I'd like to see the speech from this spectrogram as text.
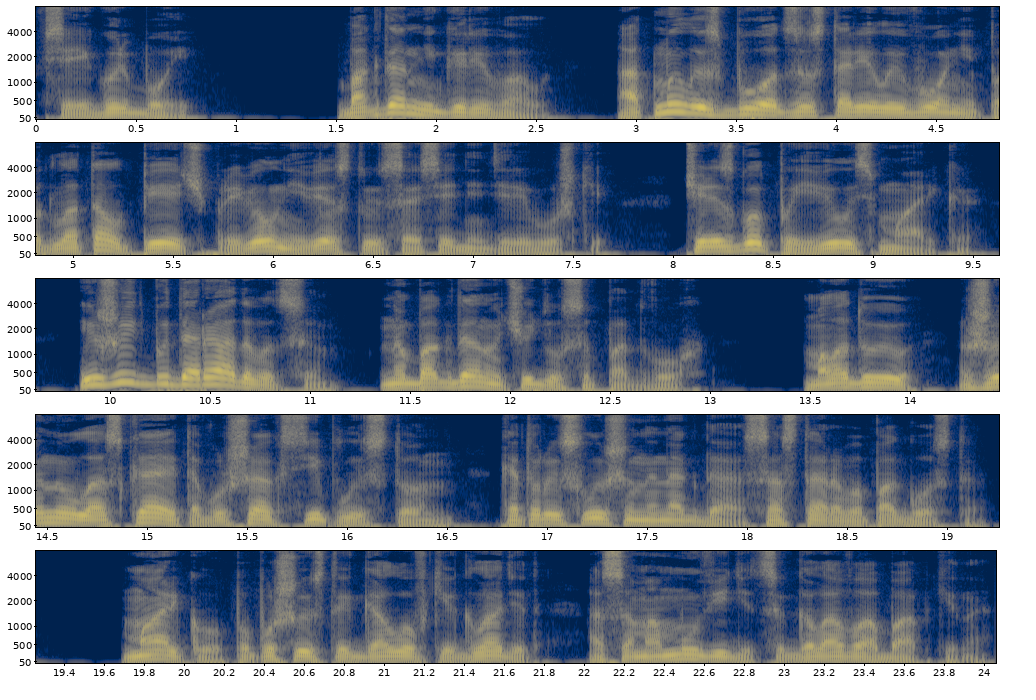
всей гурьбой. Богдан не горевал. Отмыл избу от застарелой вони, подлатал печь, привел невесту из соседней деревушки. Через год появилась Марька. И жить бы да радоваться, но Богдан учудился подвох. Молодую жену ласкает, а в ушах сиплый стон, который слышен иногда со старого погоста. Марьку по пушистой головке гладит, а самому видится голова бабкина.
